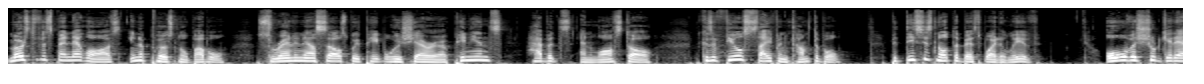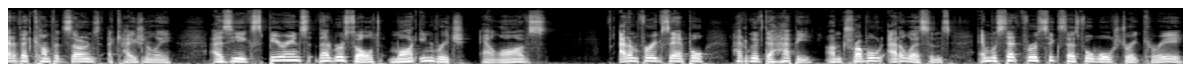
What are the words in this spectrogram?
Most of us spend our lives in a personal bubble, surrounding ourselves with people who share our opinions, habits, and lifestyle because it feels safe and comfortable. But this is not the best way to live. All of us should get out of our comfort zones occasionally, as the experience that result might enrich our lives. Adam, for example, had lived a happy, untroubled adolescence and was set for a successful Wall Street career.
